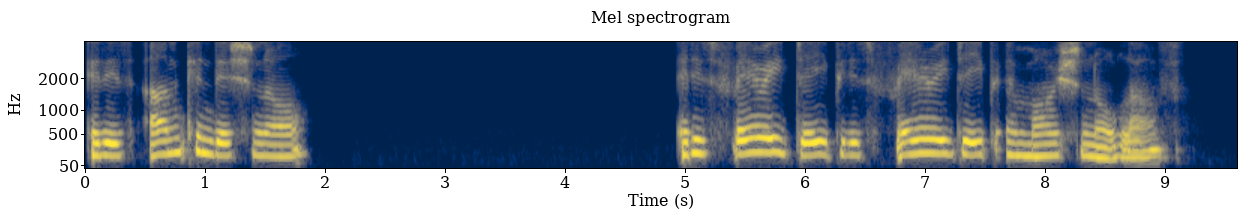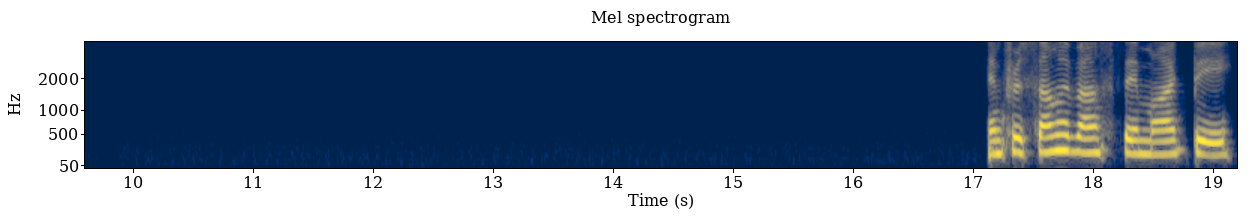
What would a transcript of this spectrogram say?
It is unconditional. It is very deep. It is very deep emotional love. And for some of us, there might be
